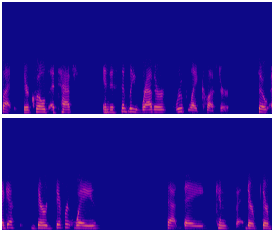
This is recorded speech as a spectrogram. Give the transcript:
but their quills attach in a simply rather group like cluster. So I guess there are different ways that they can, they're, they're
